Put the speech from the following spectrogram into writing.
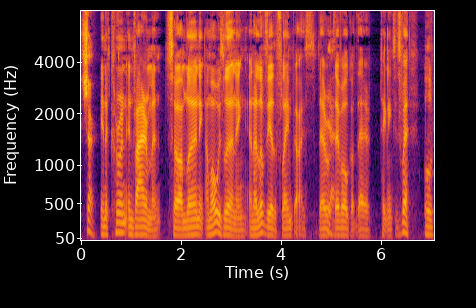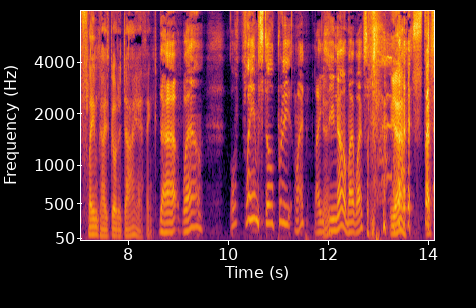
Sure. in a current environment. So I'm learning. I'm always learning, and I love the other flame guys. They're Yeah. they've all got their techniques. It's where old flame guys go to die. I think. Uh, well, well, Flame's still pretty, right? Like, You know, my wife's a Flame. Yeah, that's,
